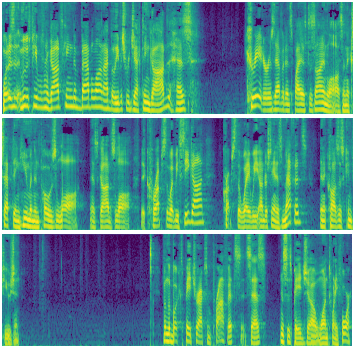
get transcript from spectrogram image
What is it that moves people from God's kingdom to Babylon? I believe it's rejecting God as creator as evidenced by his design laws and accepting human imposed law as God's law that corrupts the way we see God, corrupts the way we understand his methods, and it causes confusion. From the book Patriarchs and Prophets, it says, this is page uh, 124.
